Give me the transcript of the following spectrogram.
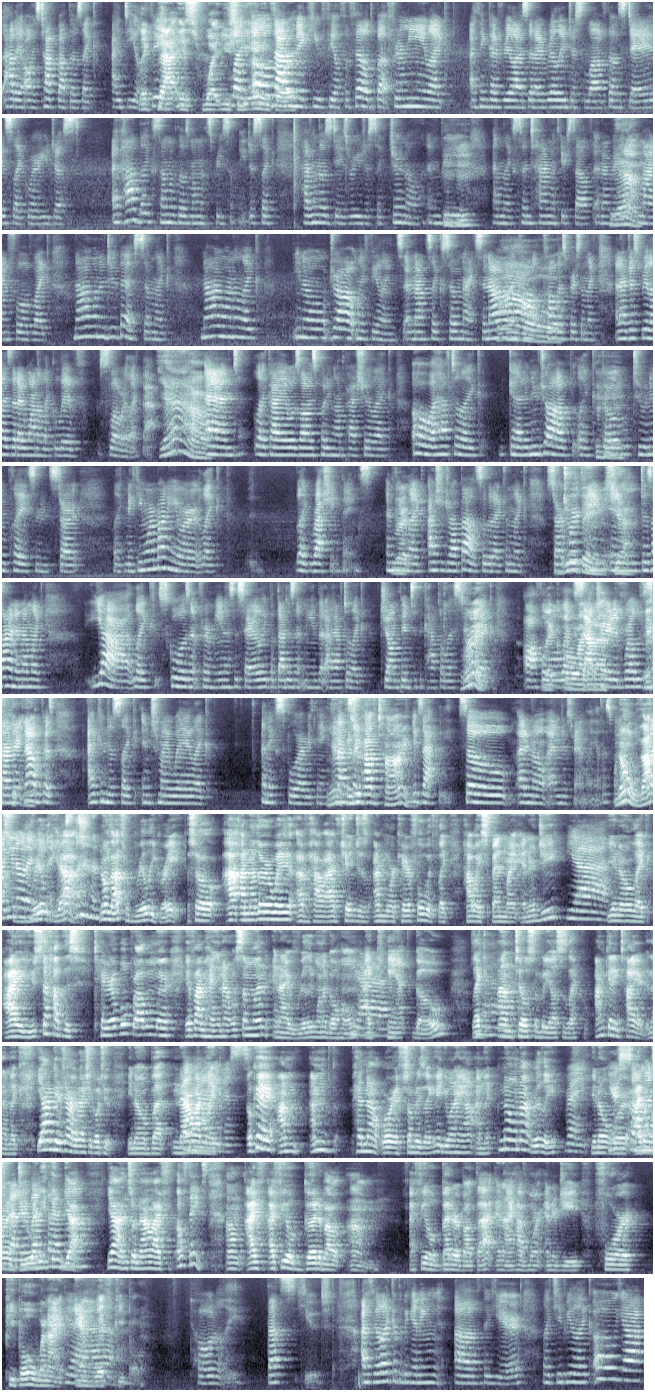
How they always talk about those like ideal Like things that is what you should like be aiming oh for. that'll make you feel fulfilled but for me like i think i've realized that i really just love those days like where you just i've had like some of those moments recently just like having those days where you just like journal and read Mhm. and like spend time with yourself and are really Yeah. like mindful of like now I want to do this and like now I want to like you know draw out my feelings and that's like so nice and now I want to call, call this person like and I've just realized that I want to like live slower like that Yeah. and like I was always putting on pressure like oh I have to like get a new job like go Mhm. to a new place and start like making more money or like like rushing things and being Right. like I should drop out so that I can like start Do working things, in yeah. design and I'm like yeah like school isn't for me necessarily but that doesn't mean that I have to like jump into the capitalistic Right. like awful Like, like, oh, I gotta- saturated world of design right now because I can just like inch my way like and explore everything. yeah, because you have time. exactly. So I don't know. I'm just rambling at this point. No, that's but you know what I really mean. I yeah. No, that's really great. So uh, another way of how I've changed is I'm more careful with like how I spend my energy. yeah. You know, like I used to have this terrible problem where if I'm hanging out with someone and I really want to go home, Yeah. I can't go. Like Yeah. until somebody else is like, I'm getting tired, and I'm like, yeah, I'm getting tired. I should go too. You know, but now But I'm like, just okay, I'm I'm heading out. Or if somebody's like, hey, do you want to hang out? I'm like, no, not really. Right. You know, You're or so I don't want to do anything. Yeah. Yeah, and so now I've oh thanks. Um, I I feel good about um, I feel better about that, and I have more energy for people when I am with people. Totally. That's huge. I feel like at the beginning of the year, like you'd be like, oh yeah,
